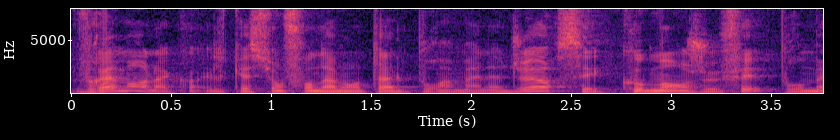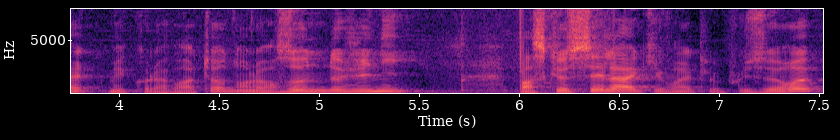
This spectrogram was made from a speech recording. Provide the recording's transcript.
vraiment la, question fondamentale pour un manager, c'est comment je fais pour mettre mes collaborateurs dans leur zone de génie. Parce que c'est là qu'ils vont être le plus heureux,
